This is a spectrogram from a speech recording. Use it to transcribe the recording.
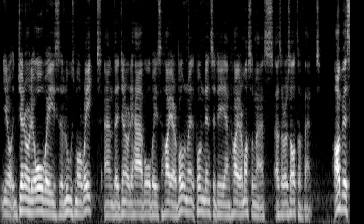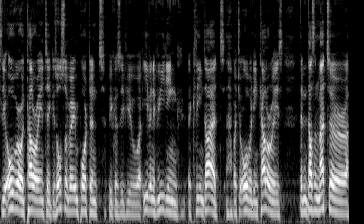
you know, generally always lose more weight, and they generally have always higher bone bone density and higher muscle mass as a result of that. Obviously, overall calorie intake is also very important because if you, even if you're eating a clean diet, but you're overeating calories, then it doesn't matter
